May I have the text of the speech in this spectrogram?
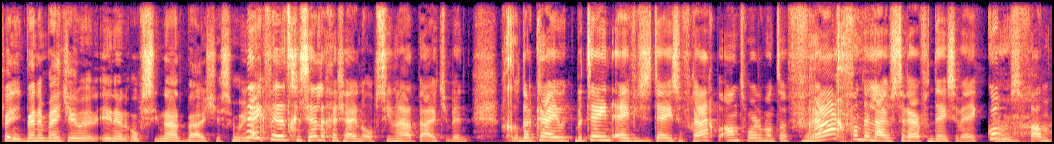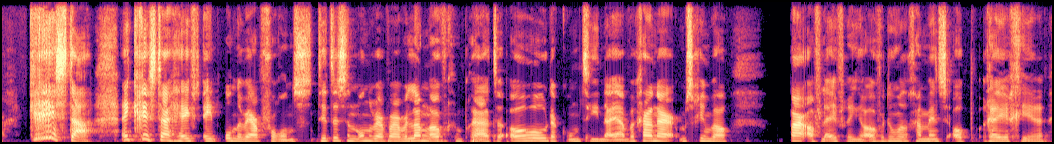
weet niet, ik ben een beetje in een obstinaat buitje, sorry. Nee, ik vind het gezellig als jij een obstinaat buitje bent. Dan kan ik meteen eventjes deze vraag beantwoorden. Want de vraag van de luisteraar van deze week komt Ah. van Christa. En Christa heeft een onderwerp voor ons. Dit is een onderwerp waar we lang over gaan praten. Oh, daar komt hij. Nou ja, we gaan daar misschien wel een paar afleveringen over doen. Want dan gaan mensen op reageren.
